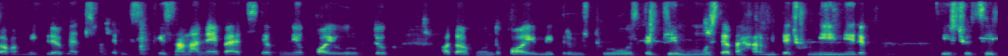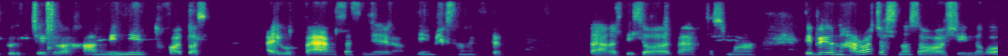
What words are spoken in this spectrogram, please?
одоогоор мэдрэг адилхан тэр сэтгэл санааны байдалтай хүний гой өрөвдөг одоо хүнд гой мэдрэмж төрүүлдэг тийм хүмүүстэй байхаар мэдээж хүний энерги ирч үс хэлбэгдэж байгаа хаа. Миний тухайд бол айгүйх байгалаас энерги авдаг юм шиг санагддаг байгаль дэлгөөд байх тусмаа. Тэгээ би ер нь харваач болсноосоо хойш энэ нөгөө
